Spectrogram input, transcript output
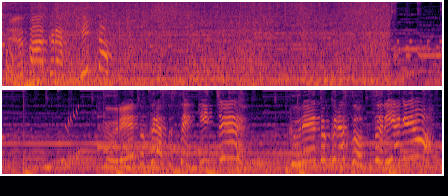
スーパーレートクラス接近中グレートクラスを釣り上げよう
